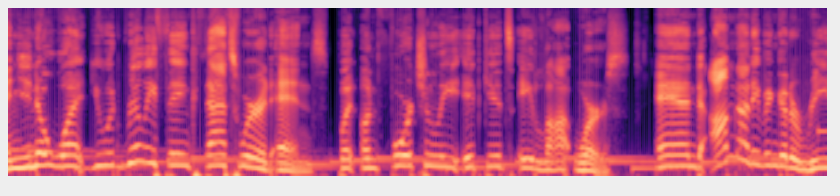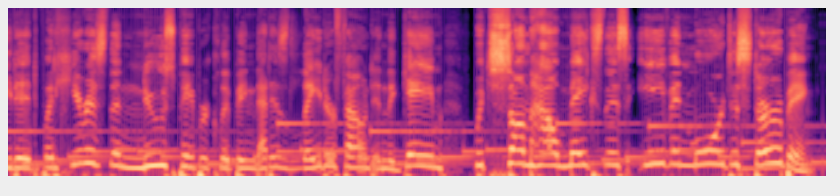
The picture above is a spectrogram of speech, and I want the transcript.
And you know what? You would really think that's where it ends, but unfortunately, it gets a lot worse. And I'm not even gonna read it, but here is the newspaper clipping that is later found in the game, which somehow makes this even more disturbing.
